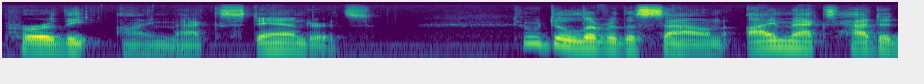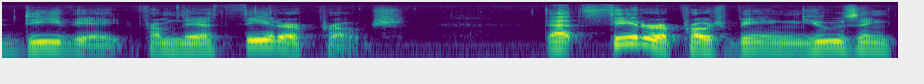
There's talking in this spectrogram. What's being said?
per the IMAX standards. To deliver the sound, IMAX had to deviate from their theater approach. That theater approach being using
